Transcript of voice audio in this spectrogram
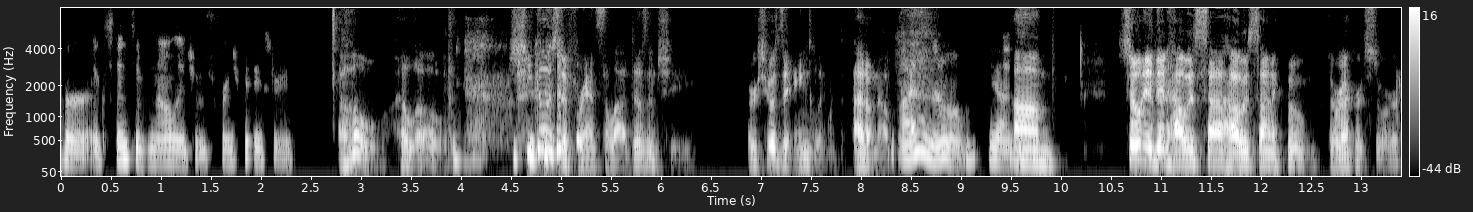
her extensive knowledge of French pastries. Oh, hello. She goes to France a lot, doesn't she? Or she goes to England. I don't know. I don't know. Yeah. Um, so and then how is uh, how is Sonic Boom, the record store?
